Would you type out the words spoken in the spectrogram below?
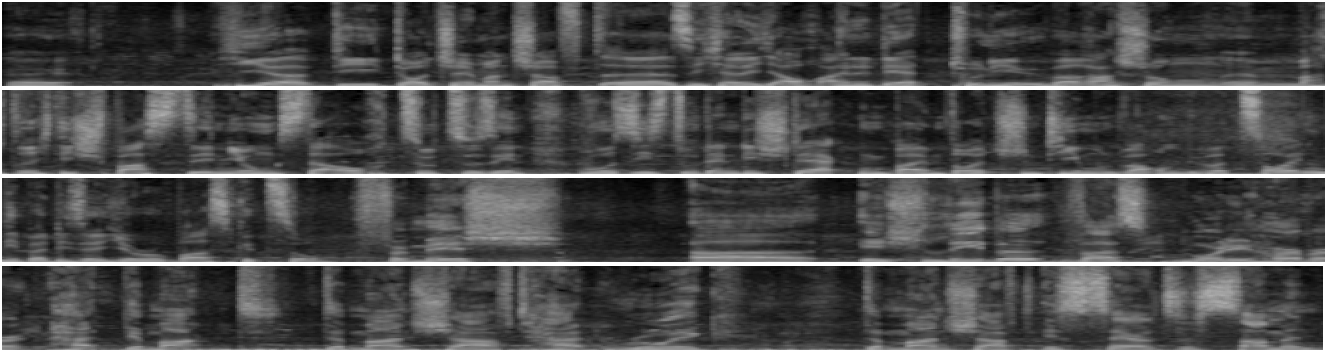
Äh, hier die deutsche Mannschaft äh, sicherlich auch eine der Turnierüberraschungen. Ähm, macht richtig Spaß, den Jungs da auch zuzusehen. Wo siehst du denn die Stärken beim deutschen Team und warum überzeugen die bei dieser Eurobasket so? Für mich, uh, ich liebe, was Gordy Herbert hat gemacht. Die Mannschaft hat ruhig, die Mannschaft ist sehr zusammen.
